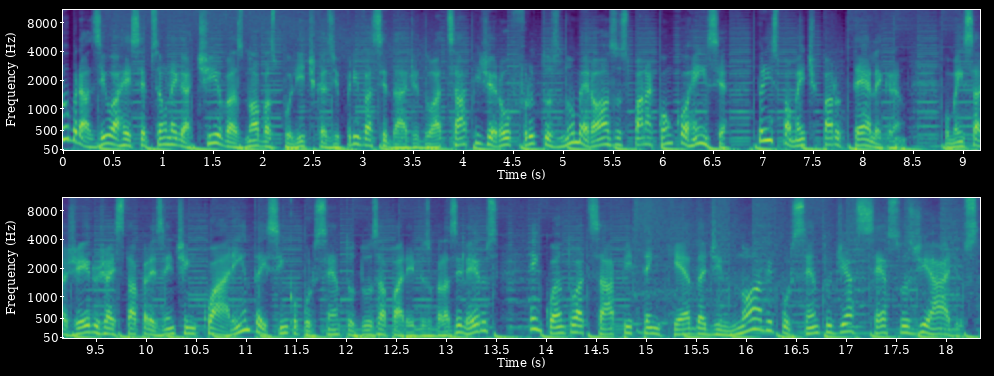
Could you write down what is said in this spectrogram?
No Brasil, a recepção negativa às novas políticas de privacidade do WhatsApp gerou frutos numerosos para a concorrência, principalmente para o Telegram. O mensageiro já está presente em 45% dos aparelhos brasileiros, enquanto o WhatsApp tem queda de 9% de acessos diários.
